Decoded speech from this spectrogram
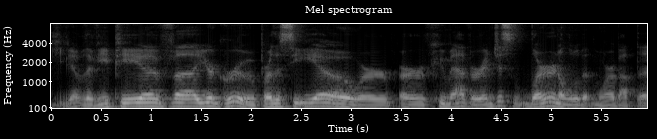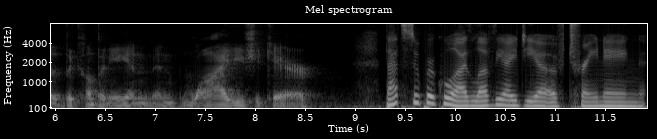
you know the VP of uh, your group or the CEO or or whomever, and just learn a little bit more about the the company and and why you should care. That's super cool. I love the idea of training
